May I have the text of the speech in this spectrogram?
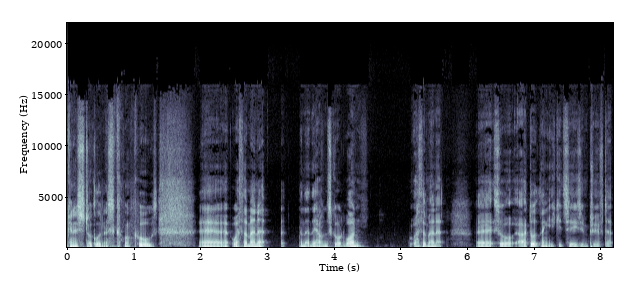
kind of struggling to score goals uh, with a minute, and then they haven't scored one with a minute. Uh, so I don't think you could say he's improved it.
